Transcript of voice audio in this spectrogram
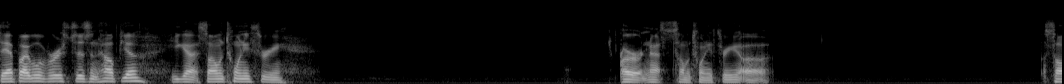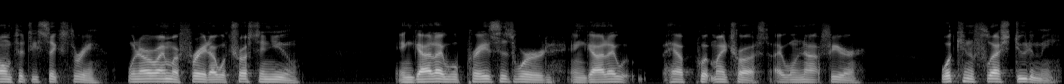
that Bible verse doesn't help you, you got Psalm 23. Or not Psalm 23, uh, Psalm 56 3. Whenever I'm afraid, I will trust in you. In God I will praise his word. In God I have put my trust. I will not fear. What can flesh do to me?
